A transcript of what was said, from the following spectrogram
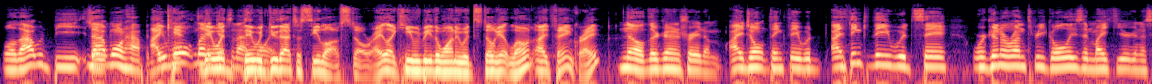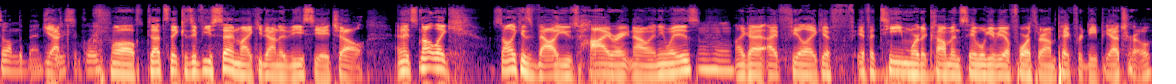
Well, that would be So that won't happen. They I can't. won't let they it would. get to that they would point. do that to Silovs still, right? Like he would be the one who would still get loaned. I think, right? No, they're going to trade him. I don't think they would. I think they would say we're going to run three goalies and Mikey, you're going to sit on the bench. Yeah. basically. Well, that's the because if you send Mikey down to the ECHL, and it's not like it's not like his value's high right now, anyways. Mhm. Like I, I feel like if if a team were to come and say we'll give you a fourth round pick for DiPietro,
